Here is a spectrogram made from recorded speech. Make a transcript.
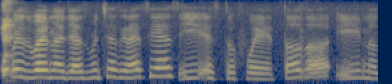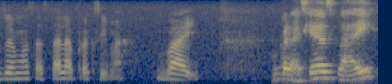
Pues bueno, Jazz, muchas gracias y esto fue todo y nos vemos hasta la próxima. Bye. Gracias, bye.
